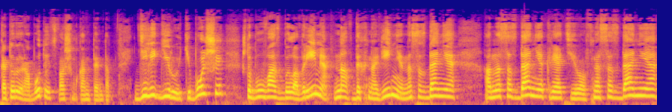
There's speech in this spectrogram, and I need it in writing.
которые работают с вашим контентом. Делегируйте больше, чтобы у вас было время на вдохновение, на создание, на создание креативов, на создание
